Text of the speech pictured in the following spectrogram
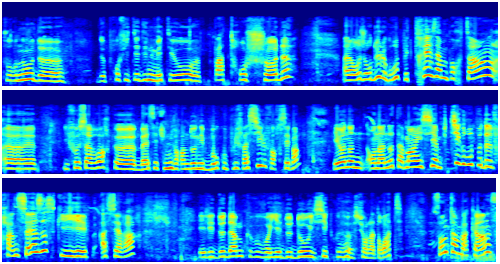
pour nous de, de profiter d'une météo pas trop chaude. Alors aujourd'hui le groupe est très important. Euh, il faut savoir que ben, c'est une randonnée beaucoup plus facile forcément. Et on a notamment ici un petit groupe de françaises, ce qui est assez rare. Et les deux dames que vous voyez de dos ici sur la droite sont en vacances.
